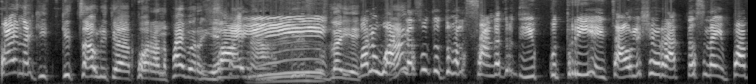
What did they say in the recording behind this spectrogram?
पाय ना की? किती चावली त्या पोराला? पाय बरं पाय ना. बाई, तुझला ये. मला वाटलंच होतं तुम्हाला सांगत होती ही कुत्री आहे चावल्याशिवाय राहतच नाही. पाप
